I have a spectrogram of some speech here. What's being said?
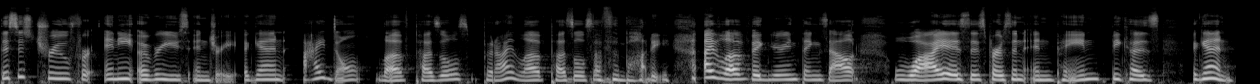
This is true for any overuse injury. Again, I don't love puzzles, but I love puzzles of the body. I love figuring things out. Why is this person in pain? Because again,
